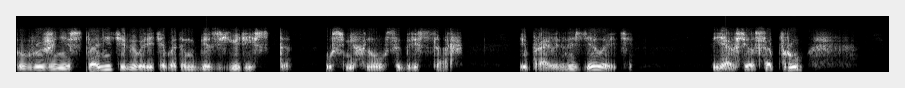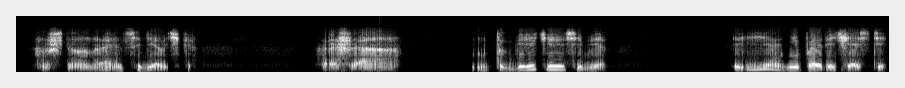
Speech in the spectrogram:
Вы же не станете говорить об этом без юриста?» усмехнулся Гриссар. «И правильно сделаете. Я все сопру. Что, нравится девочка?» «Хороша. Ну, так берите ее себе. Я не по этой части.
